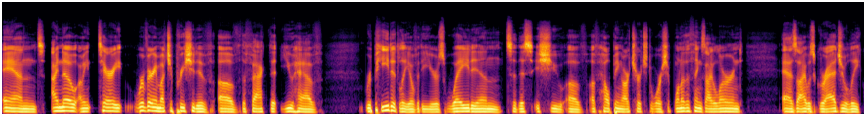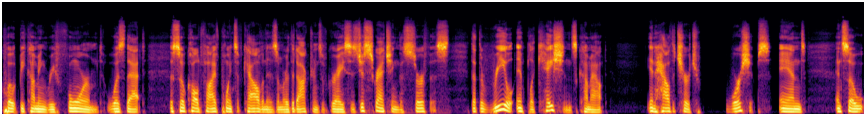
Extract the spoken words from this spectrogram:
And I know, I mean, Terry, we're very much appreciative of the fact that you have repeatedly over the years weighed in to this issue of of helping our church to worship. One of the things I learned as I was gradually quote becoming reformed was that the so-called five points of Calvinism or the doctrines of grace is just scratching the surface that the real implications come out in how the church worships. And and so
